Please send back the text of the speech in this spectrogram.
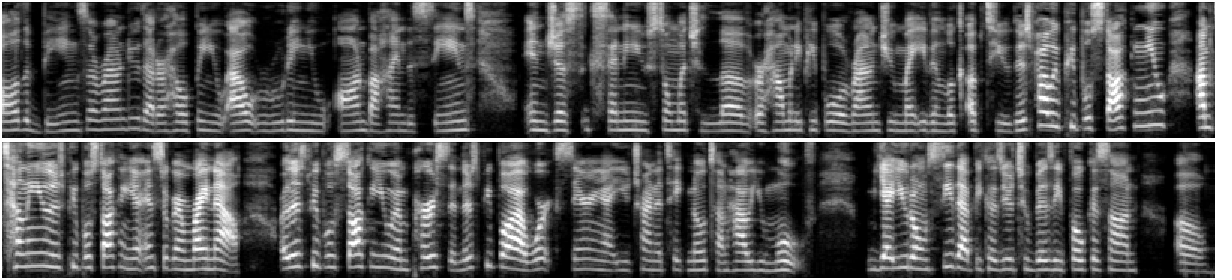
all the beings around you that are helping you out rooting you on behind the scenes and just sending you so much love or how many people around you might even look up to you. There's probably people stalking you. I'm telling you, there's people stalking your Instagram right now, or there's people stalking you in person. There's people at work staring at you trying to take notes on how you move. Yet you don't see that because you're too busy focused on, oh,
